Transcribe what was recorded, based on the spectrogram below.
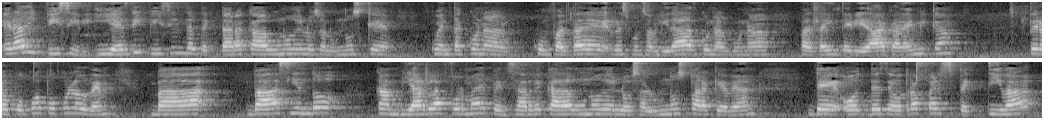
Era difícil y es difícil detectar a cada uno de los alumnos que cuenta con, con falta de responsabilidad, con alguna falta de integridad académica, pero poco a poco la UDEM va, va haciendo cambiar la forma de pensar de cada uno de los alumnos para que vean de, desde otra perspectiva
